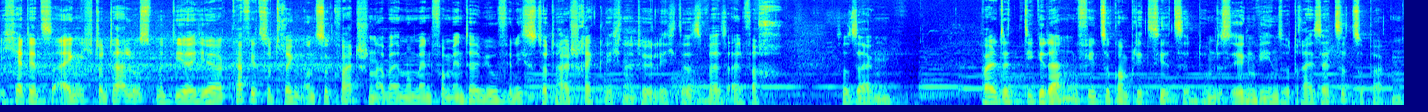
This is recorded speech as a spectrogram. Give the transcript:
Ich hätte jetzt eigentlich total Lust, mit dir hier Kaffee zu trinken und zu quatschen, aber im Moment vom Interview finde ich es total schrecklich natürlich, weil es einfach sozusagen, weil die Gedanken viel zu kompliziert sind, um das irgendwie in so drei Sätze zu packen.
